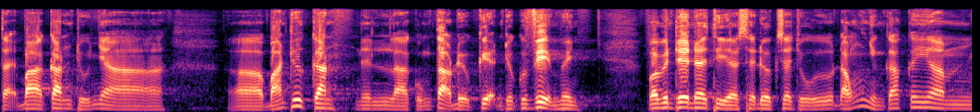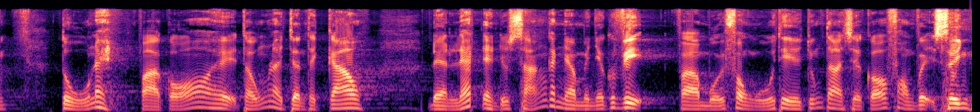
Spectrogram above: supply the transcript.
tại ba căn chủ nhà uh, bán trước căn nên là cũng tạo điều kiện cho quý vị mình. Và bên trên đây thì sẽ được gia chủ đóng những các cái um, tủ này và có hệ thống là trần thạch cao đèn led đèn chiếu sáng căn nhà mình nha quý vị. Và mỗi phòng ngủ thì chúng ta sẽ có phòng vệ sinh.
